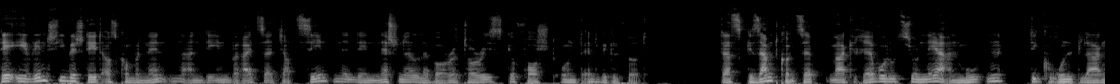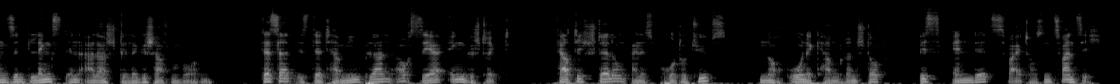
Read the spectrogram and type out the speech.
Der eVinci besteht aus Komponenten, an denen bereits seit Jahrzehnten in den National Laboratories geforscht und entwickelt wird. Das Gesamtkonzept mag revolutionär anmuten, die Grundlagen sind längst in aller Stille geschaffen worden. Deshalb ist der Terminplan auch sehr eng gestrickt. Fertigstellung eines Prototyps, noch ohne Kernbrennstoff, bis Ende 2020.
